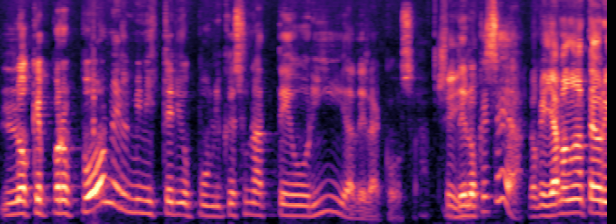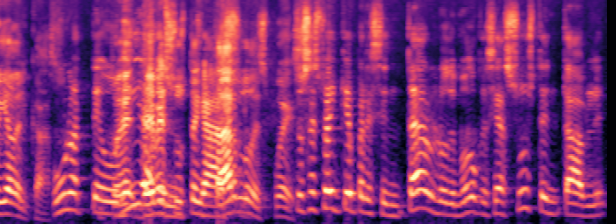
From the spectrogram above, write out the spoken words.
lo que propone el Ministerio Público es una teoría de la cosa, Sí. de lo que sea. Lo que llaman una teoría del caso. Una teoría Entonces, debe del sustentarlo caso. después. Entonces eso hay que presentarlo de modo que sea sustentable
